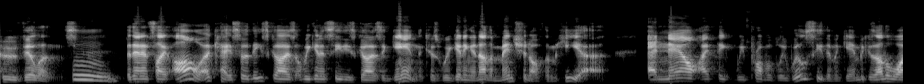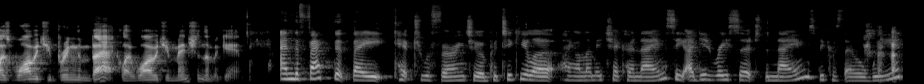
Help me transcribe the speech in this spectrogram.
Who villains. Mm. But then it's like, oh, okay, so these guys, are we going to see these guys again? Because we're getting another mention of them here. And now I think we probably will see them again because otherwise, why would you bring them back? Like, why would you mention them again? And the fact that they kept referring to a particular, hang on, let me check her name. See, I did research the names because they were weird.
